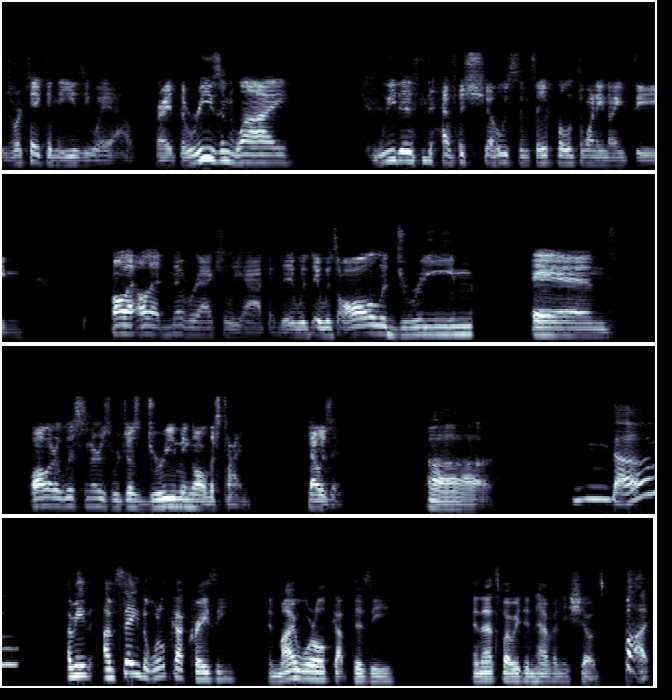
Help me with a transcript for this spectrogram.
is we're taking the easy way out, right? The reason why we didn't have a show since April 2019, all that all that never actually happened. It was it was all a dream, and all our listeners were just dreaming all this time. That was it. Uh, no. I mean, I'm saying the world got crazy and my world got busy, and that's why we didn't have any shows. But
